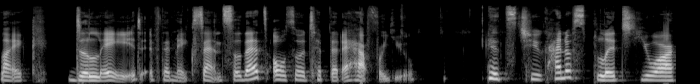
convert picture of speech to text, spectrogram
like delayed, if that makes sense. So that's also a tip that I have for you. It's to kind of split your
